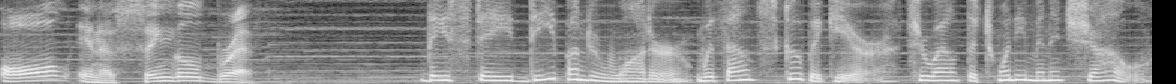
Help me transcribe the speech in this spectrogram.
all in a single breath. They stay deep underwater without scuba gear throughout the 20 minute show.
